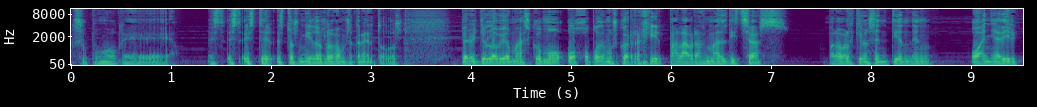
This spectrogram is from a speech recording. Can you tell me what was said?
supongo que este, estos miedos los vamos a tener todos. Pero yo lo veo más como, ojo, podemos corregir palabras mal dichas, palabras que no se entienden, o añadir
